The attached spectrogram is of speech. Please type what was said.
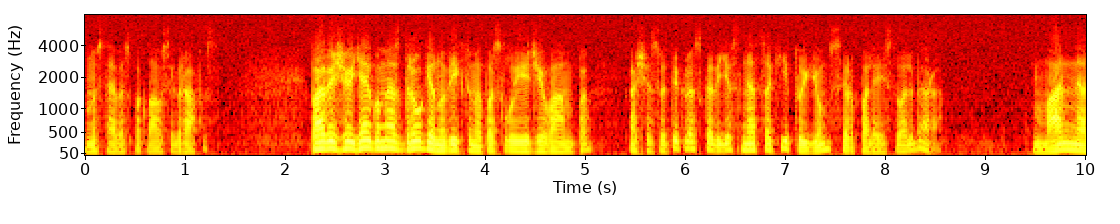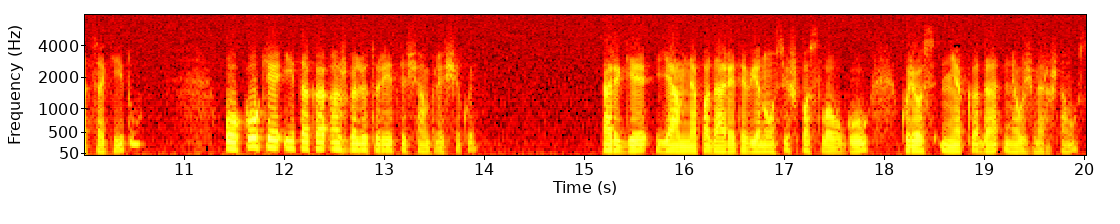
nustebęs paklausė grafas. Pavyzdžiui, jeigu mes draugė nuvyktume pas Luigi Vampą, aš esu tikras, kad jis neatsakytų jums ir paleistų Alberą. Man neatsakytų? O kokią įtaką aš galiu turėti šiam plėšikui? Argi jam nepadarėte vienos iš paslaugų, kurios niekada neužmirštamos?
